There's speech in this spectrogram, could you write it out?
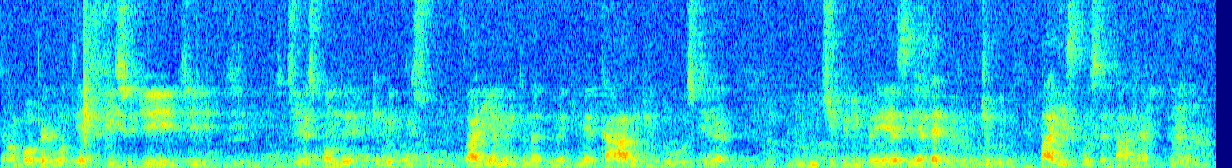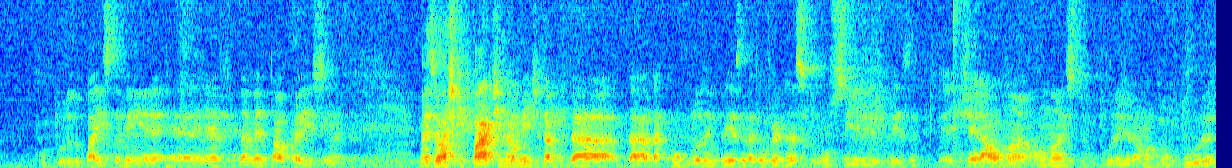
É uma boa pergunta e é difícil de, de, de responder, porque muito, isso varia muito né, de mercado, de indústria, do, tipo de empresa e até do tipo de país que você está, né? A cultura do país também é, é, é fundamental para isso, né? Mas eu acho que parte realmente da, da, da, da, cúpula da empresa, da governança do conselho da empresa, é gerar uma, uma estrutura, gerar uma cultura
